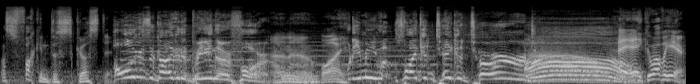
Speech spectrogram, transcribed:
That's fucking disgusting. How long is the guy gonna be in there for? I don't know. Why? What do you mean? So I can take a turn? Oh. Hey, hey, come over here.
